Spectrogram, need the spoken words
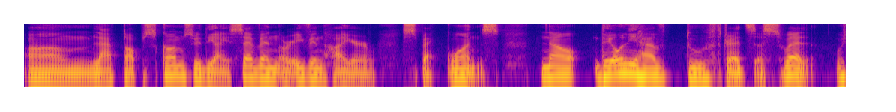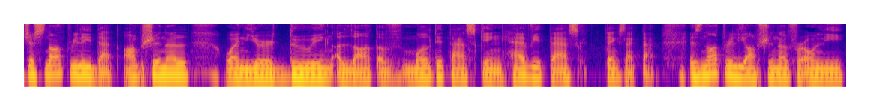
um, laptops comes with the i7 or even higher spec ones. Now they only have two threads as well which is not really that optional when you're doing a lot of multitasking, heavy tasks, things like that. It's not really optional for only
